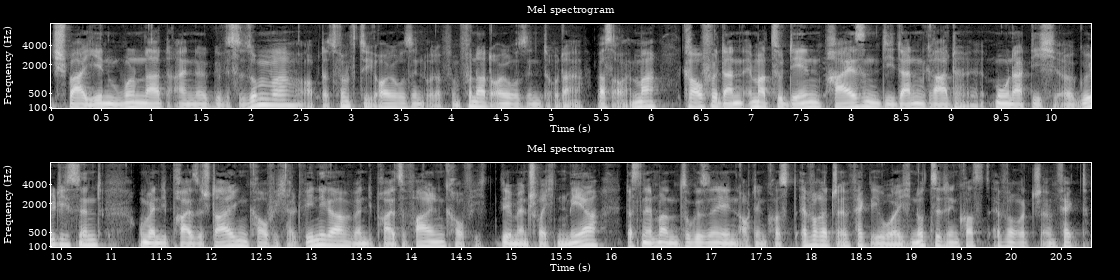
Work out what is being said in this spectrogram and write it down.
Ich spare jeden Monat eine gewisse Summe, ob das 50 Euro sind oder 500 Euro sind oder was auch immer. Kaufe dann immer zu den Preisen, die dann gerade monatlich äh, gültig sind. Und wenn die Preise steigen, kaufe ich halt weniger. Wenn die Preise fallen, kaufe ich dementsprechend mehr. Das nennt man so gesehen auch den Cost-Average-Effekt. Ich nutze den Cost-Average-Effekt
